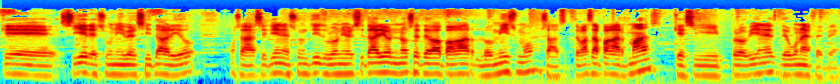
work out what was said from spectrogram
que si eres universitario, o sea, si tienes un título universitario no se te va a pagar lo mismo, o sea, te vas a pagar más que si provienes de una FP.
